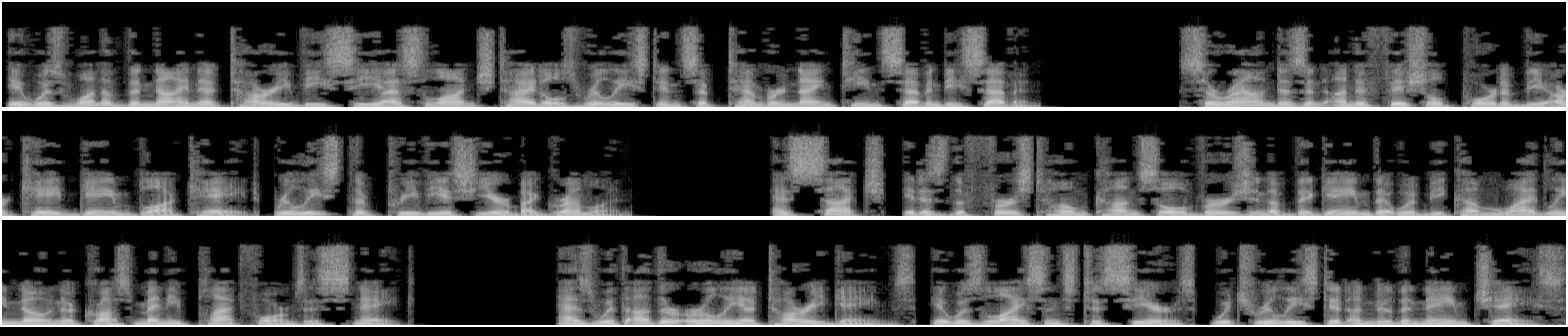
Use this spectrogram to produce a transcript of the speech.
It was one of the nine Atari VCS launch titles released in September 1977. Surround is an unofficial port of the arcade game Blockade, released the previous year by Gremlin. As such, it is the first home console version of the game that would become widely known across many platforms as Snake. As with other early Atari games, it was licensed to Sears, which released it under the name Chase.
